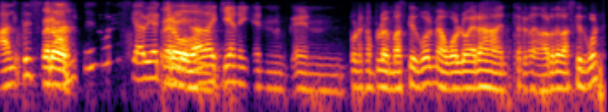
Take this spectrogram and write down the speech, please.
Antes, Pero- antes, güey, sí había pero- calidad aquí en, en, en, por ejemplo, en básquetbol. Mi abuelo era entrenador de básquetbol.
